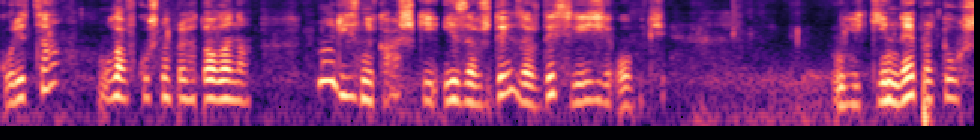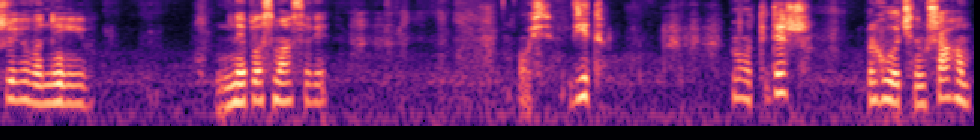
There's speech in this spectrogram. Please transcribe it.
куриця була вкусно приготовлена. Ну, різні кашки і завжди, завжди свіжі овочі, які не протухші, вони не пластмасові. Ось, від. Ну, ти теж прогулочним шагом.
